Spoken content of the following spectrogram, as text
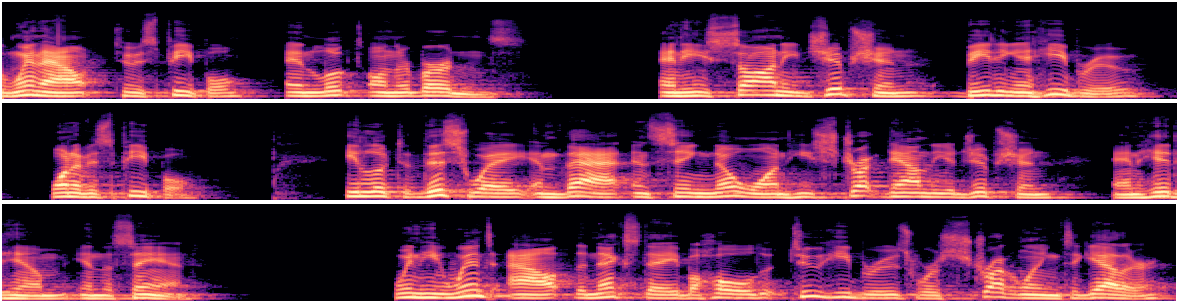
went out to his people and looked on their burdens. And he saw an Egyptian beating a Hebrew, one of his people. He looked this way and that, and seeing no one, he struck down the Egyptian and hid him in the sand. When he went out the next day, behold, two Hebrews were struggling together.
